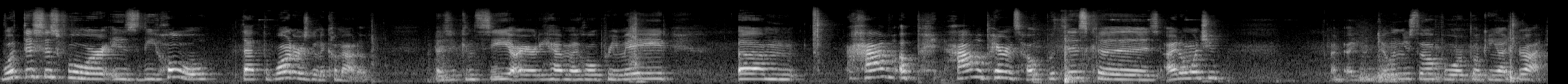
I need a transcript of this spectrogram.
what this is for is the hole that the water is gonna come out of. As you can see, I already have my hole pre-made. Um, have a have a parent's help with this because I don't want you you're killing yourself or poking out your eye.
